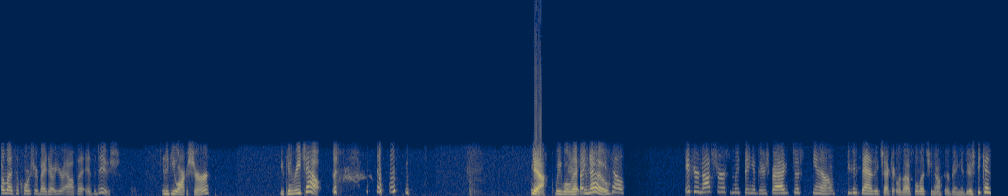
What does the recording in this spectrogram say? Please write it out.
Unless, of course, your beta or your alpha is a douche. And if you aren't sure, you can reach out. Yeah. we will let But- you know. can tell if you're not sure if somebody's being a douchebag, just you know, you can sanity check it with us. We'll let you know if they're being a douche because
